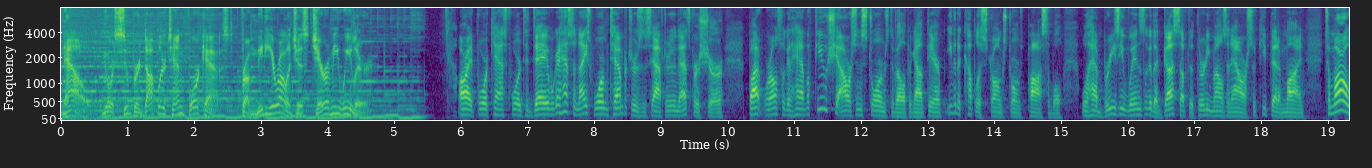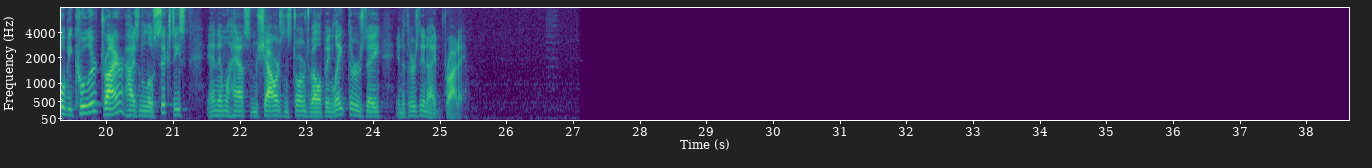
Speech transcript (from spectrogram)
Now, your Super Doppler 10 forecast from meteorologist Jeremy Wheeler. All right, forecast for today. We're going to have some nice warm temperatures this afternoon, that's for sure. But we're also going to have a few showers and storms developing out there, even a couple of strong storms possible. We'll have breezy winds. Look at the gusts up to 30 miles an hour, so keep that in mind. Tomorrow will be cooler, drier, highs in the low 60s, and then we'll have some showers and storms developing late Thursday into Thursday night and Friday.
